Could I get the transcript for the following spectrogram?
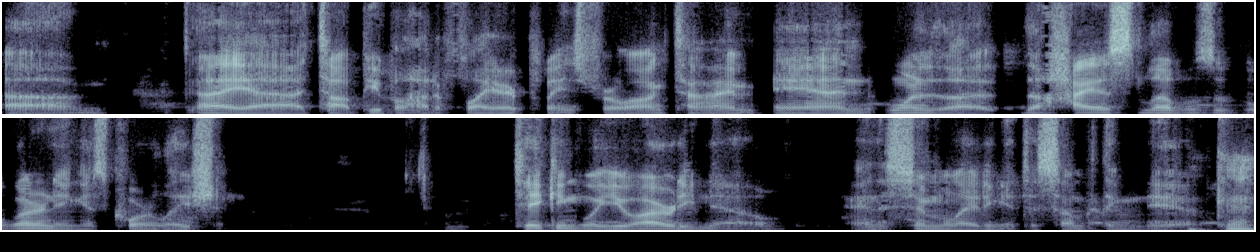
Um, I uh, taught people how to fly airplanes for a long time, and one of the the highest levels of learning is correlation. Taking what you already know and assimilating it to something new. Okay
